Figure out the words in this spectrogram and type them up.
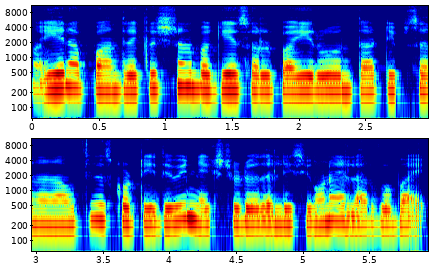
ಏನಪ್ಪ ಅಂದರೆ ಕೃಷ್ಣನ ಬಗ್ಗೆ ಸ್ವಲ್ಪ ಇರುವಂಥ ಟಿಪ್ಸನ್ನು ನಾವು ತಿಳಿಸ್ಕೊಟ್ಟಿದ್ದೀವಿ ನೆಕ್ಸ್ಟ್ ವಿಡಿಯೋದಲ್ಲಿ ಸಿಗೋಣ ಎಲ್ಲರಿಗೂ ಬಾಯ್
